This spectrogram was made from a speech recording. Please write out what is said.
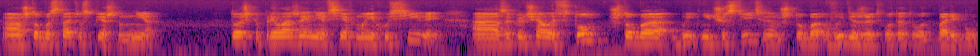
а, чтобы стать успешным? Нет. Точка приложения всех моих усилий а, заключалась в том, чтобы быть нечувствительным, чтобы выдержать вот эту вот борьбу.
